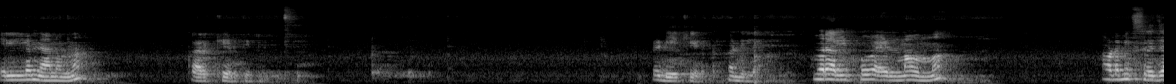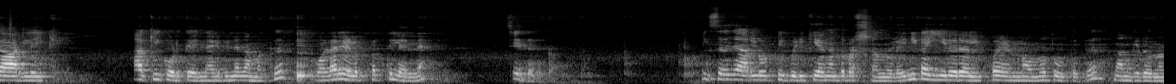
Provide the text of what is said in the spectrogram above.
എല്ലാം ഞാനൊന്ന് കറക്കി എടുത്തിട്ടുണ്ട് റെഡിയാക്കി എടുക്കാം. കണ്ടില്ലേ? നമ്മൾ അല്പം എണ്ണ ഒന്ന് അവിടെ മിക്സർ ജാറിലേക്ക് ആക്കി കൊടുത്തു കഴിഞ്ഞാൽ പിന്നെ നമുക്ക് വളരെ എളുപ്പത്തിൽ തന്നെ ചെയ്തെടുക്കാം. മിക്സിയുടെ ജാറിൽ ഒട്ടി പിടിക്കുക അങ്ങനത്തെ പ്രശ്നമൊന്നുമില്ല. ഇനി കയ്യിൽ ഒരു അല്പം എണ്ണ ഒന്ന് തൂത്തിട്ട് നമുക്കിതൊന്ന്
